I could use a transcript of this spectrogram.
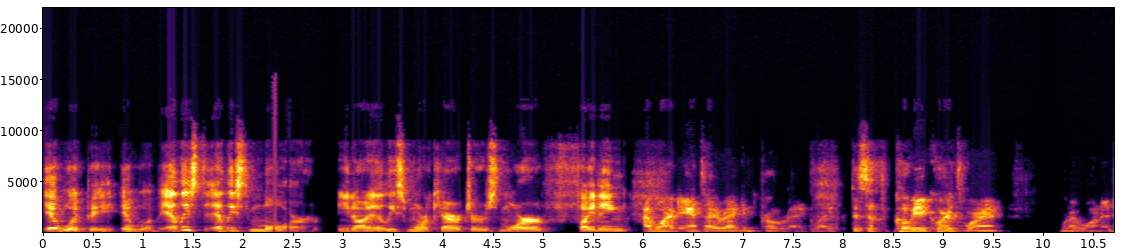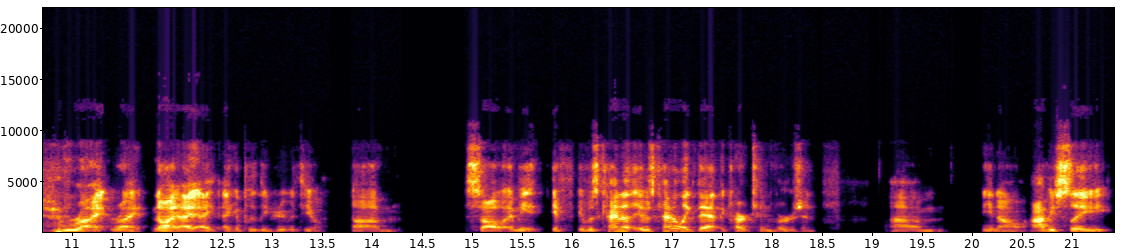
It would be. It would be. At least at least more. You know, at least more characters, more fighting. I wanted anti-reg and pro-reg. Like the Sokovia Accords weren't what I wanted. Right, right. No, I I, I completely agree with you. Um so I mean if it was kind of it was kind of like that, the cartoon version. Um, you know, obviously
